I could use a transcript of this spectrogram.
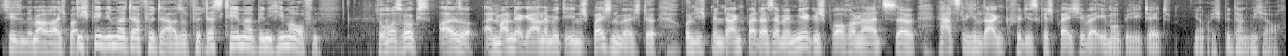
Sie sind immer erreichbar. Ich bin immer dafür da. Also für das Thema bin ich immer offen. Thomas Rux, also ein Mann, der gerne mit Ihnen sprechen möchte. Und ich bin dankbar, dass er mit mir gesprochen hat. Äh, herzlichen Dank für dieses Gespräch über E-Mobilität. Ja, ich bedanke mich auch.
